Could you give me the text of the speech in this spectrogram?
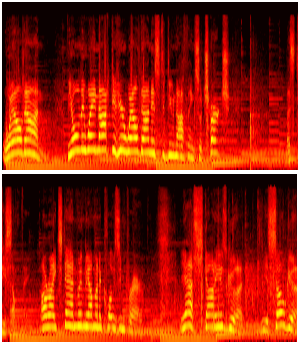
Well done. The only way not to hear well done is to do nothing. So, church, let's do something. All right, stand with me. I'm going to close in prayer. Yes, God is good. He is so good.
